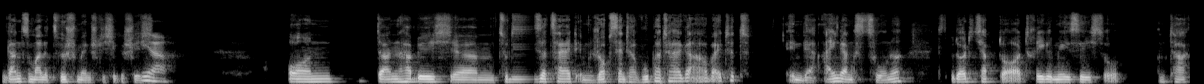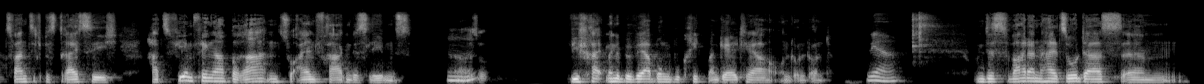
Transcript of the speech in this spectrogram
ja. ganz normale zwischenmenschliche Geschichte. Ja. Und dann habe ich ähm, zu dieser Zeit im Jobcenter Wuppertal gearbeitet, in der Eingangszone. Das bedeutet, ich habe dort regelmäßig so am Tag 20 bis 30 Hartz-IV-Empfänger beraten zu allen Fragen des Lebens. Mhm. Also, wie schreibt man eine Bewerbung, wo kriegt man Geld her und, und, und. Ja. Und es war dann halt so, dass ähm,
